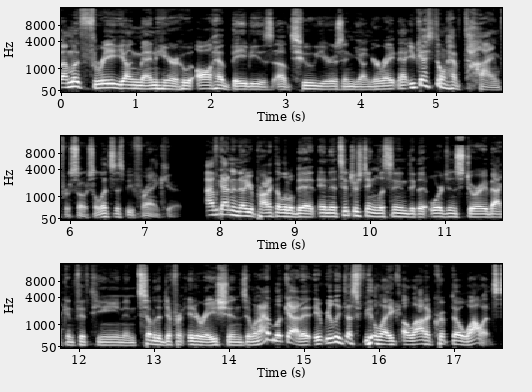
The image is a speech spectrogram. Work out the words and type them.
I'm with three young men here who all have babies of two years and younger right now. You guys don't have time for social. Let's just be frank here. I've gotten to know your product a little bit, and it's interesting listening to the origin story back in 15 and some of the different iterations. And when I look at it, it really does feel like a lot of crypto wallets.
